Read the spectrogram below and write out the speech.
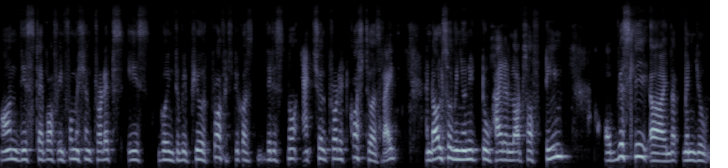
on this type of information products is going to be pure profits because there is no actual product cost to us right? And also we need to hire lots of team obviously uh, the, when you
